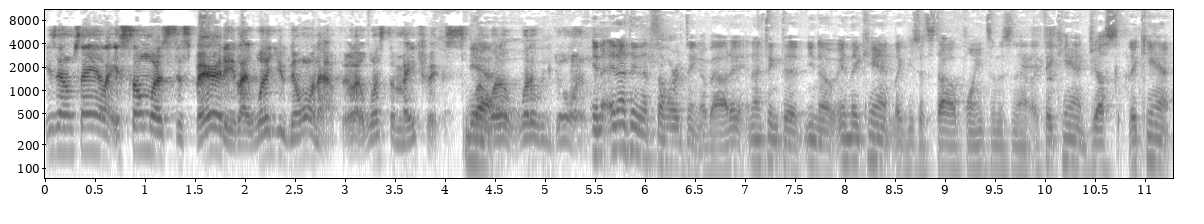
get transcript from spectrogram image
You see what I'm saying? Like it's so much disparity. Like what are you going after? Like what's the matrix? Yeah. What, what, what are we doing? And, and I think that's the hard thing about it. And I think that you know, and they can't, like you said, style points and this and that. Like they can't just, they can't,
